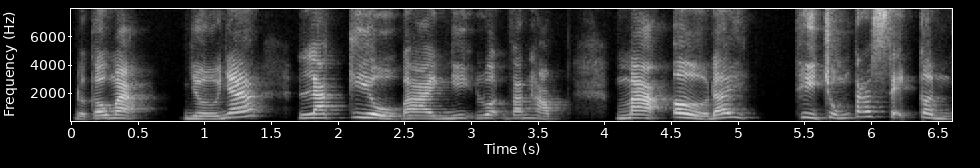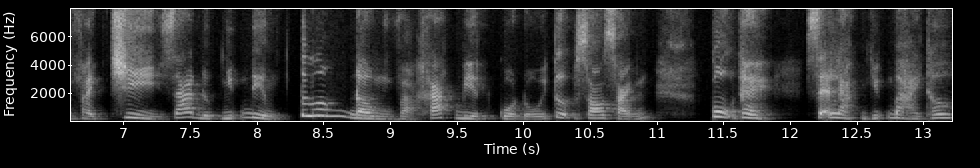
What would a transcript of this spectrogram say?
Được không ạ? Nhớ nhá, là kiểu bài nghị luận văn học mà ở đây thì chúng ta sẽ cần phải chỉ ra được những điểm tương đồng và khác biệt của đối tượng so sánh. Cụ thể sẽ là những bài thơ.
